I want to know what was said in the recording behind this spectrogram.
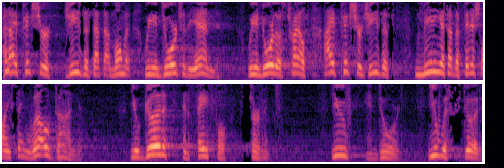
And I picture Jesus at that moment. We endure to the end, we endure those trials. I picture Jesus meeting us at the finish line saying, Well done, you good and faithful servant. You've endured, you withstood,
